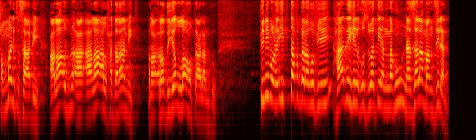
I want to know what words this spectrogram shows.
সম্মানিত সাহাবি, আলা আলা আল হাদারামি রাদিয়াল্লাহু তিনি বলেন, ইত্তাফাক মানজিলান।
